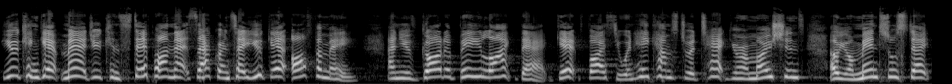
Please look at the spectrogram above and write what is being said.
you can get mad. You can step on that sacre and say, You get off of me. And you've got to be like that. Get feisty. When he comes to attack your emotions or your mental state,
